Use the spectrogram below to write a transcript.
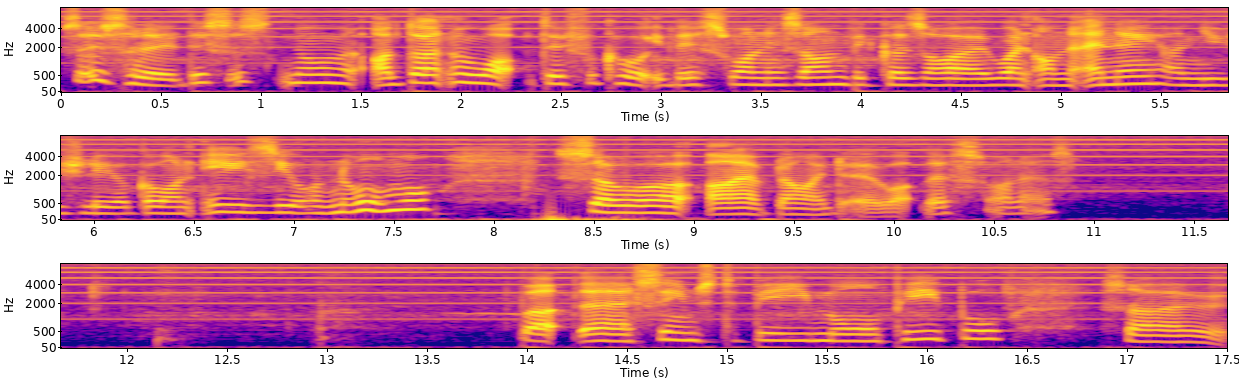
Seriously, this is normal. I don't know what difficulty this one is on because I went on any and usually I go on easy or normal. So uh, I have no idea what this one is. But there seems to be more people, so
